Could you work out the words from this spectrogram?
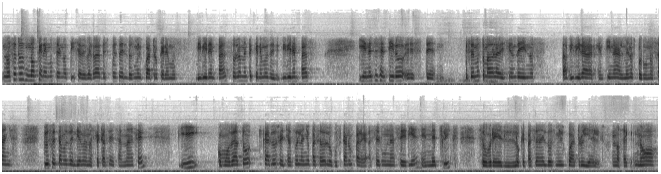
nosotros no queremos ser noticia, de verdad, después del 2004 queremos vivir en paz, solamente queremos vivir en paz y en ese sentido este pues hemos tomado la decisión de irnos a vivir a Argentina al menos por unos años. Incluso estamos vendiendo nuestra casa en San Ángel y como dato, Carlos rechazó el año pasado, lo buscaron para hacer una serie en Netflix sobre lo que pasó en el 2004 y él no sé, no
